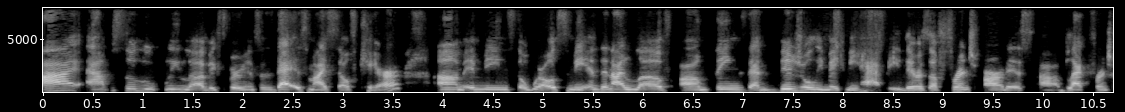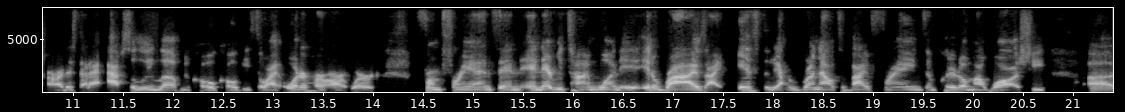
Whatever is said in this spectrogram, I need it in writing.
I absolutely love experiences. That is my self care. Um, it means the world to me. And then I love um, things that visually make me happy. There's a French artist, uh, Black French artist that I absolutely love, Nicole Kobe. So I order her artwork from France. And, and every time one it, it arrives, I instantly I run out to buy frames and put it on my wall. She uh,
